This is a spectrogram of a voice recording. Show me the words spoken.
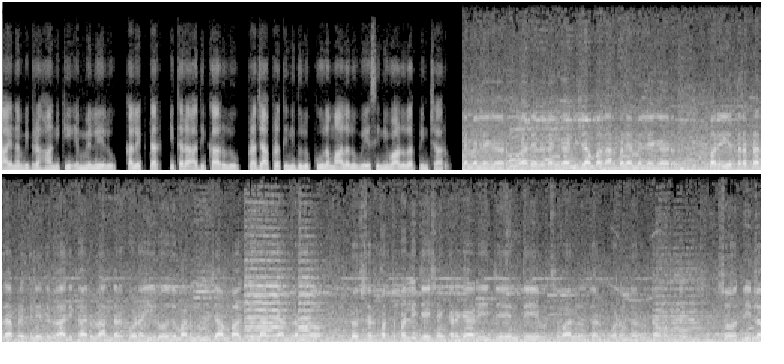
ఆయన విగ్రహానికి ఎమ్మెల్యేలు కలెక్టర్ ఇతర అధికారులు ప్రజాప్రతినిధులు పూలమాలలు వేసి నివాళులర్పించారు. ఎమ్మెల్యే గారు అదేవిధంగా నిజామాబాద్ అర్బన్ ఎమ్మెల్యే గారు మరియు ఇతర ప్రజాప్రతినిధులు అధికారులు అందరూ కూడా ఈరోజు మనము నిజామాబాద్ జిల్లా కేంద్రంలో ప్రొఫెసర్ కొత్తపల్లి జయశంకర్ గారి జయంతి ఉత్సవాలను జరుపుకోవడం జరుగుతూ ఉంది. సో దీనిలో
